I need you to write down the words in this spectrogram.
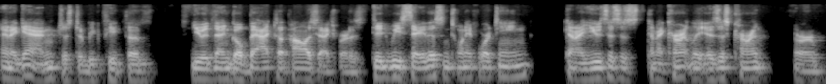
And again, just to repeat the, you would then go back to the policy expert is, did we say this in 2014? Can I use this as, can I currently, is this current or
